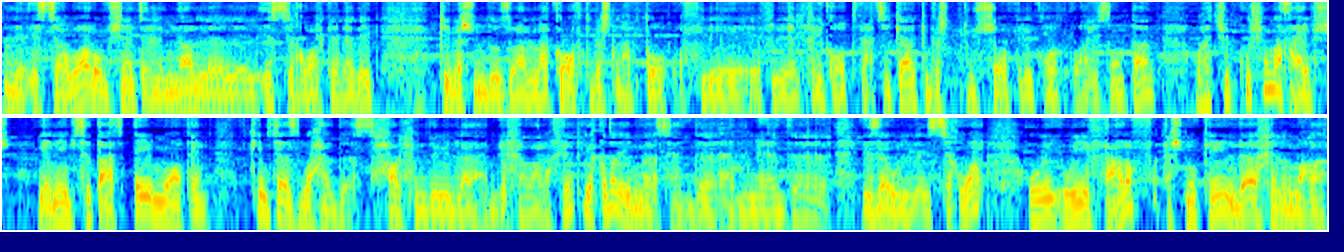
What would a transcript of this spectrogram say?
الاستغوار ومشينا تعلمنا الاستغوار كذلك كيفاش ندوزو على la corde كيفاش نهبطوا في les في في grottes verticales كيفاش نمشيو في les grottes horizontales وهذا الشيء كلشي ما صعيبش. يعني باستطاعه أي مواطن كيمتاز بواحد الصحة الحمد لله بخير وعلى خير يقدر يمارس هذا هذا يزاول الاستغوار ويعرف أشنو كاين داخل المغارة.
